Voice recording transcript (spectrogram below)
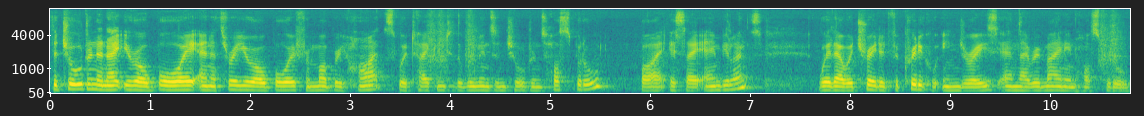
The children, an eight-year-old boy and a three-year-old boy from Modbury Heights, were taken to the Women's and Children's Hospital by SA Ambulance, where they were treated for critical injuries and they remain in hospital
